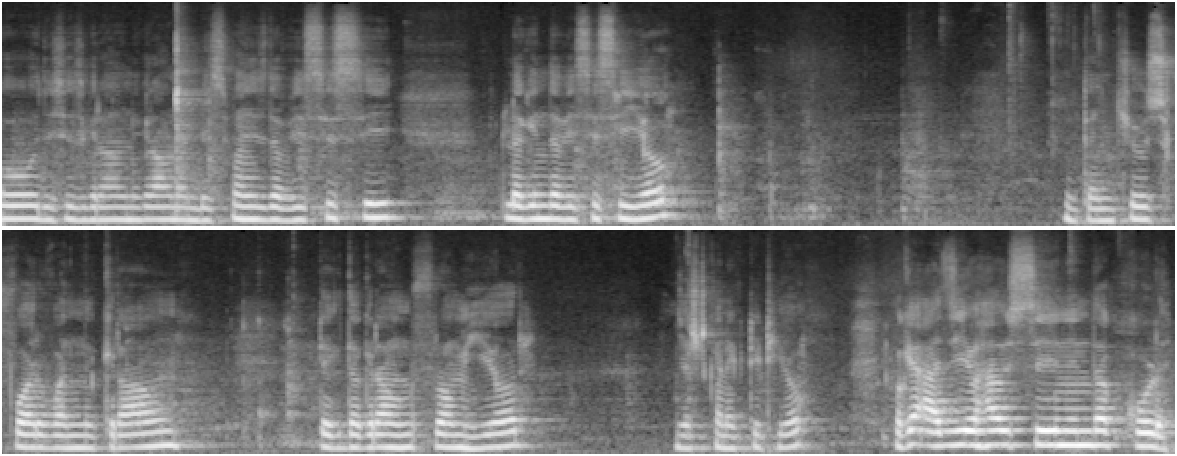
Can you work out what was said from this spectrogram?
go. This is ground ground and this one is the VCC plug in the VCC here. Then choose for one ground. Take the ground from here. Just connect it here okay as you have seen in the code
